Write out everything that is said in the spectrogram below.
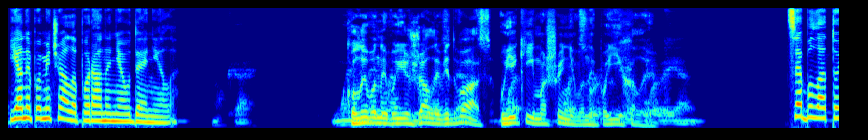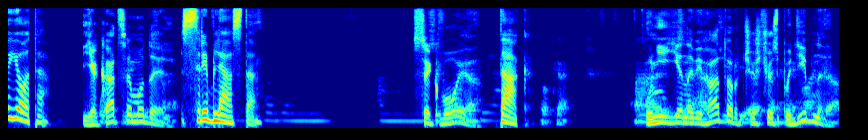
Я не помічала поранення у Деніела. Коли вони виїжджали від вас, у якій машині вони поїхали? Це була Тойота. Яка це модель? Срібляста. Секвоя? Так. У ній є навігатор чи щось подібне?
